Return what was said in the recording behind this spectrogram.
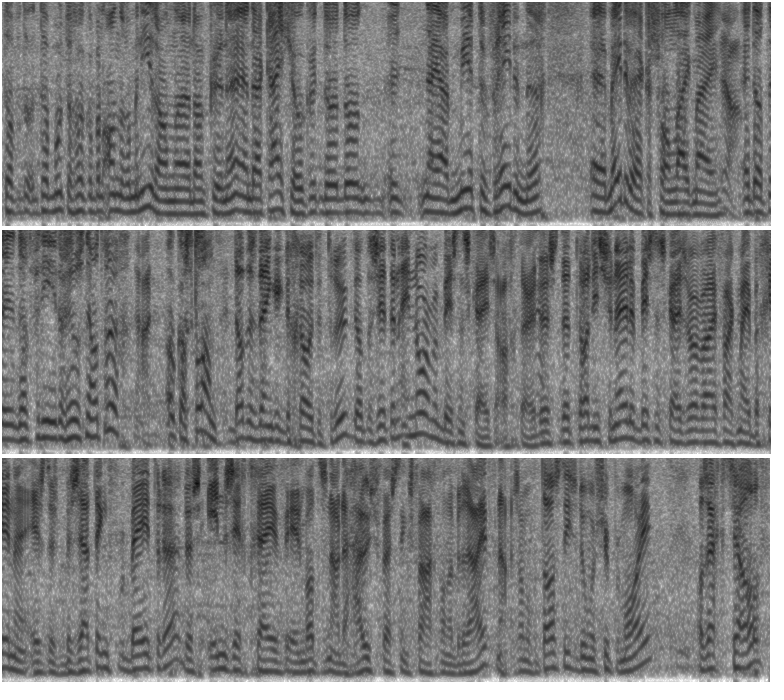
Dat, dat moet toch ook op een andere manier dan, uh, dan kunnen. En daar krijg je ook door, door, uh, nou ja, meer tevredener medewerkers van, lijkt mij. Ja. En dat, dat verdien je toch heel snel terug? Ja, ook als klant. Dat is denk ik de grote truc. Dat er zit een enorme business case achter. Ja. Dus de traditionele business case waar wij vaak mee beginnen... is dus bezetting verbeteren. Dus inzicht geven in wat is nou de huisvestingsvraag van het bedrijf. Nou, dat is allemaal fantastisch. Dat doen we super mooi. Al zeg ik het zelf.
